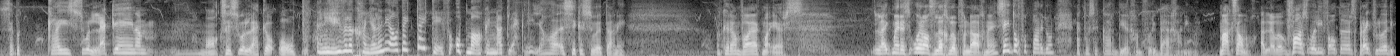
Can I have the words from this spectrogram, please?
Sy beklei so lekker en dan maak sy so lekker op. In die huwelik gaan julle nie altyd tyd hê vir opmaak en natlek nie. Ja, is seker so tannie. OK, dan waai ek maar eers. Lyk my dis oral ligloop vandag, né? Sê tog vir Pardon, ek wou sy kar deur gaan voor die berg aan nie. Maar ek sal nog. Hallo, Vars oliefilters, breekvloer, die,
